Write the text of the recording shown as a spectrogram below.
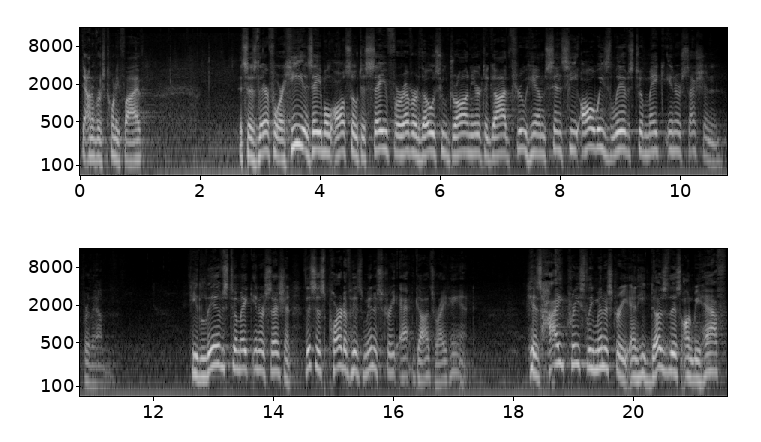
down in verse 25, it says, Therefore, he is able also to save forever those who draw near to God through him, since he always lives to make intercession for them. He lives to make intercession. This is part of his ministry at God's right hand. His high priestly ministry, and he does this on behalf,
